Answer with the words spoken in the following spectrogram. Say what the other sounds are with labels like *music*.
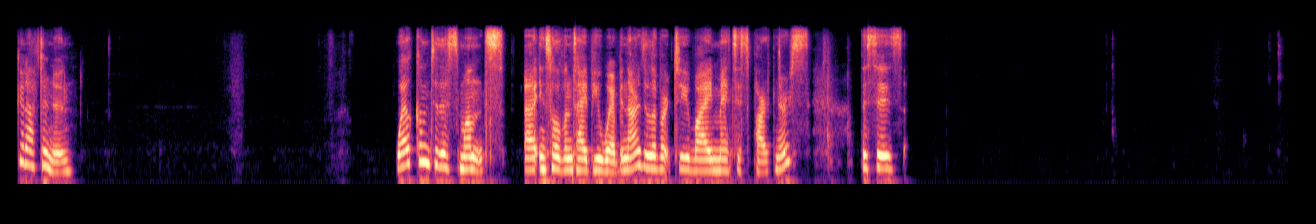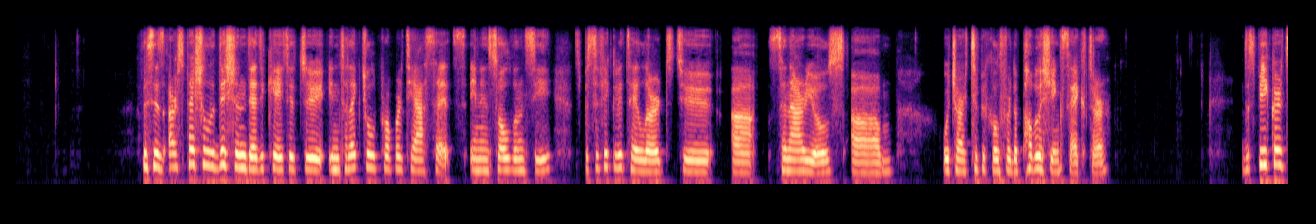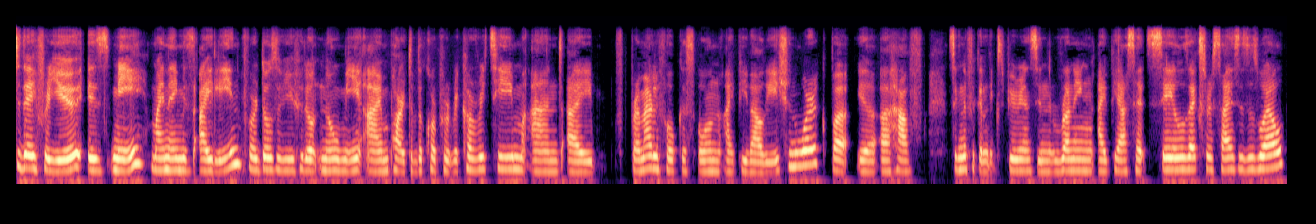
Good afternoon. Welcome to this month's uh, Insolvent IP webinar delivered to you by Metis Partners. This is This is our special edition dedicated to intellectual property assets in insolvency, specifically tailored to uh, scenarios um, which are typical for the publishing sector. The speaker today for you is me. My name is Eileen. For those of you who don't know me, I'm part of the corporate recovery team and I primarily focus on IP valuation work, but uh, I have significant experience in running IP asset sales exercises as well.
